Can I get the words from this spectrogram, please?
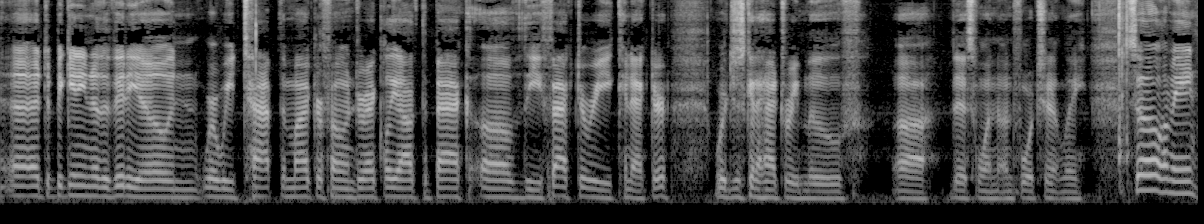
uh, at the beginning of the video and where we tap the microphone directly out the back of the factory connector, we're just going to have to remove uh, this one, unfortunately. So, I mean,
